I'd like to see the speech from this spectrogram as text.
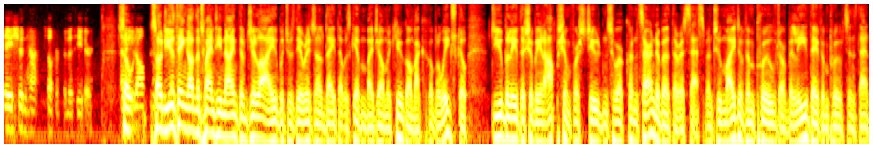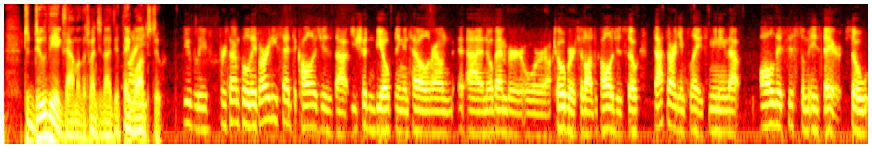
they shouldn't have to suffer for this either. And it should So, so do you think on the 29th of July, which was the original date that was given by Joe McHugh going back a couple of weeks ago, do you believe there should be an option for students who are concerned about their assessment, who might have improved or believe they've improved since then, to do the exam on the 29th if they I- want to? Do believe, for example, they've already said to colleges that you shouldn't be opening until around uh, November or October to a lot of the colleges. So that's already in place, meaning that all this system is there. So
